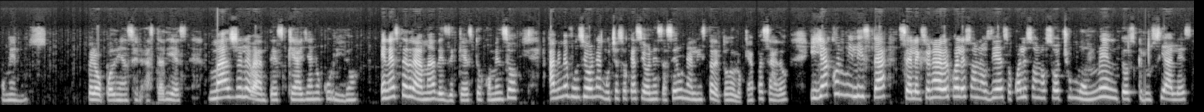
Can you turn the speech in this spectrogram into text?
o menos, pero podrían ser hasta 10, más relevantes que hayan ocurrido en este drama desde que esto comenzó. A mí me funciona en muchas ocasiones hacer una lista de todo lo que ha pasado y ya con mi lista seleccionar a ver cuáles son los 10 o cuáles son los 8 momentos cruciales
